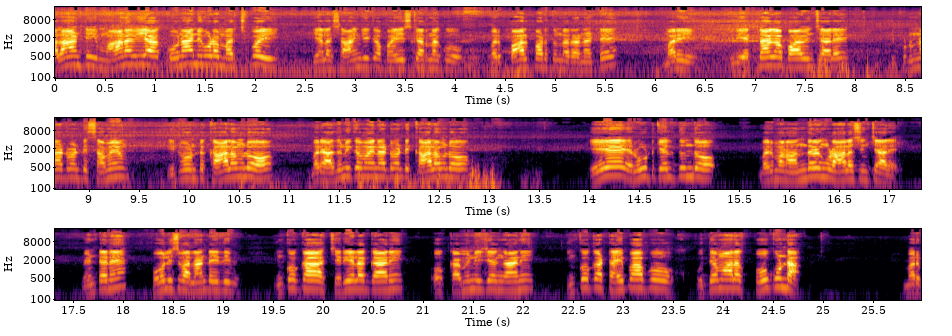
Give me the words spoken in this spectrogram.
అలాంటి మానవీయ కోణాన్ని కూడా మర్చిపోయి ఇలా సాంఘిక బహిష్కరణకు మరి పాల్పడుతున్నారనంటే మరి ఇది ఎట్లాగా భావించాలి? ఇప్పుడున్నటువంటి సమయం ఇటువంటి కాలంలో మరి ఆధునికమైనటువంటి కాలంలో ఏ రూట్కి వెళ్తుందో మరి మనం అందరం కూడా ఆలోచించాలి. వెంటనే పోలీసు వాళ్ళు అంటే ఇది ఇంకొక చర్యలకు కానీ ఓ కమ్యూనిజం కానీ ఇంకొక టైప్ ఆఫ్ ఉద్యమాలకు పోకుండా మరి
